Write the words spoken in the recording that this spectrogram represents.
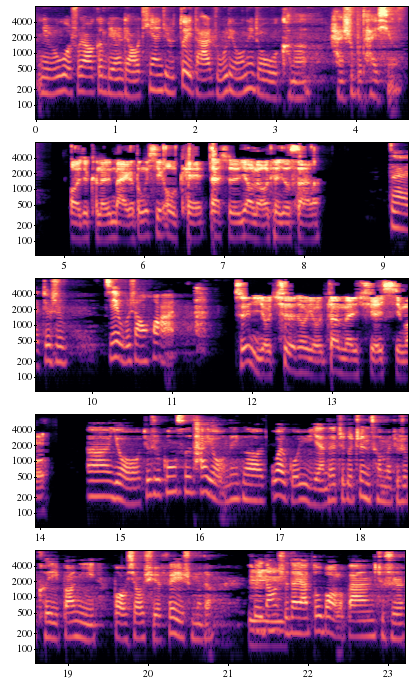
你如果说要跟别人聊天，就是对答如流那种，我可能还是不太行。哦，就可能买个东西 OK，但是要聊天就算了。对，就是接不上话。所以你有去的时候有专门学习吗？啊，有，就是公司它有那个外国语言的这个政策嘛，就是可以帮你报销学费什么的。所以当时大家都报了班，就是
